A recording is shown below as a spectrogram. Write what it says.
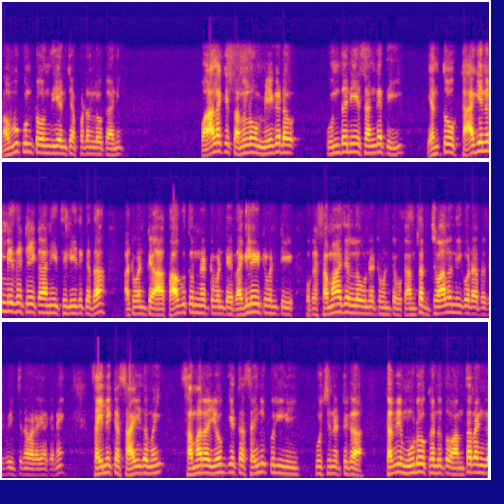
నవ్వుకుంటోంది అని చెప్పడంలో కానీ వాళ్ళకి తనలో మీగడ ఉందనే సంగతి ఎంతో కాగిన మీదటే కానీ తెలియదు కదా. అటువంటి ఆ కాగుతున్నటువంటి రగిలేటువంటి ఒక సమాజంలో ఉన్నటువంటి ఒక అంతర్జ్వాలని కూడా ప్రతిపించిన వాడు సైనిక సాయుధమై సమర యోగ్యత సైనికుల్ని కూర్చున్నట్టుగా కవి మూడో కన్నుతో అంతరంగ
